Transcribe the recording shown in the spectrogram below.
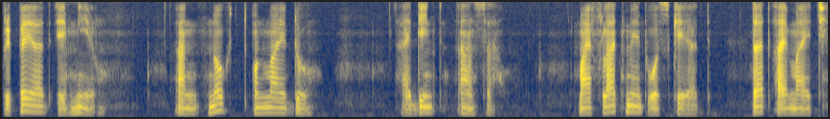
prepared a meal and knocked on my door. I didn't answer. My flatmate was scared that I might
